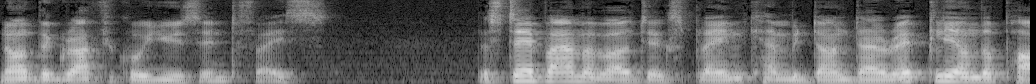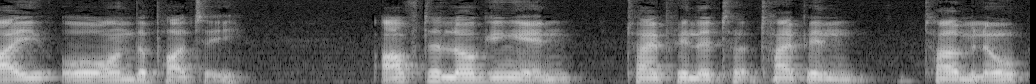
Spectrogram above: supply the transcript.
not the graphical user interface. The step I am about to explain can be done directly on the Pi or on the PuTTY. After logging in, type in the type in terminal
